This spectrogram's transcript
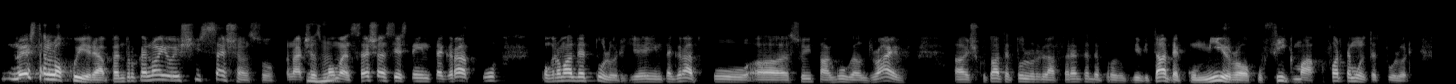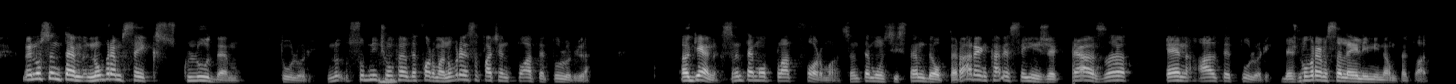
Nu este înlocuirea, pentru că noi e și Sessions-ul în acest uh-huh. moment. Sessions este integrat cu o grămadă de tooluri. E integrat cu uh, suita Google Drive uh, și cu toate toolurile aferente de productivitate, cu Miro, cu Figma, cu foarte multe tooluri. Noi nu suntem, nu vrem să excludem tooluri. Nu, sub niciun fel de formă. Nu vrem să facem toate toolurile. Again, suntem o platformă, suntem un sistem de operare în care se injectează N alte tooluri. Deci nu vrem să le eliminăm pe toate.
